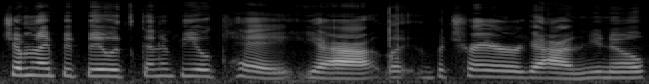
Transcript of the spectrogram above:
Gemini Boo, it's gonna be okay. Yeah, like, betrayer again, you know.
